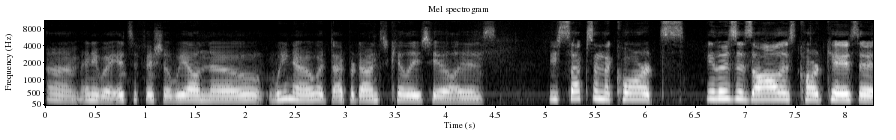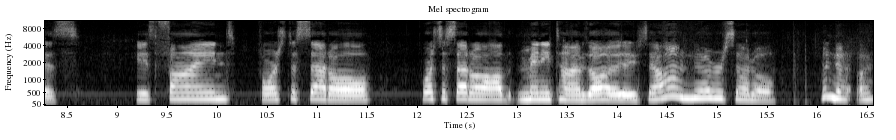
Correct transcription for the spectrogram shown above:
Um, anyway, it's official. We all know, we know what Diaper Don's Achilles heel is. He sucks in the courts. He loses all his court cases. He's fined, forced to settle, Forced to settle all many times. Oh, you say, I'll never settle. I, ne- I,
